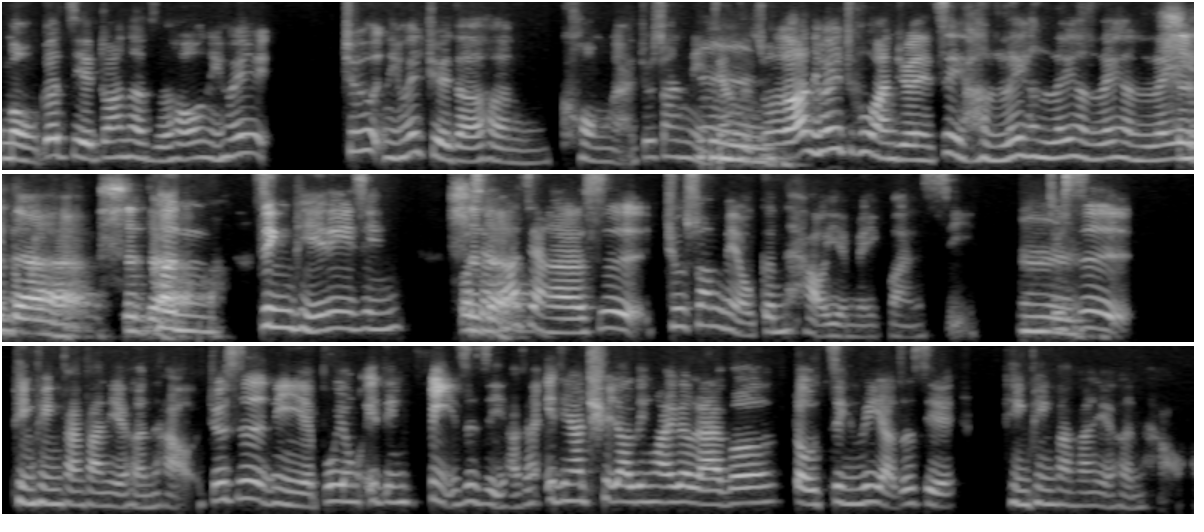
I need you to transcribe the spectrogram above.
某个阶段的时候，你会就你会觉得很空啊，就算你这样子做，然后你会突然觉得你自己很累很累很累很累，是的，是的，很精疲力尽。我想要讲的是，就算没有更好也没关系，嗯，就是。平平凡凡也很好，就是你也不用一定逼自己，好像一定要去到另外一个 level，都经历了这些，平平凡凡也很好。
